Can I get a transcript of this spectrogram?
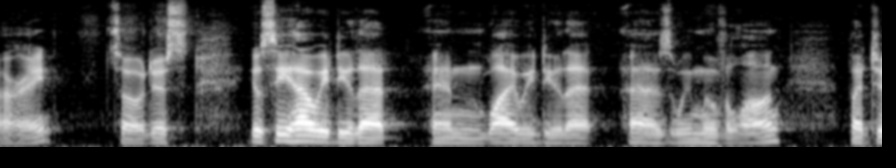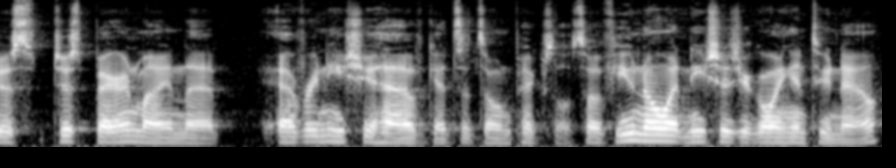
All right. So just you'll see how we do that and why we do that as we move along. But just just bear in mind that every niche you have gets its own pixel. So if you know what niches you're going into now,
